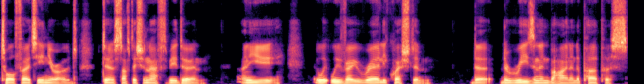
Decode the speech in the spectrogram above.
12, 13 year olds doing stuff they shouldn't have to be doing. And you, we, we very rarely question the the reasoning behind and the purpose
